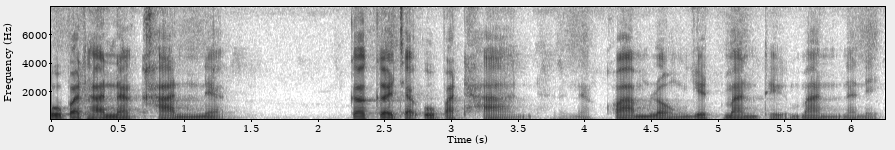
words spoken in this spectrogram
อุปทานขันเนี่ยก็เกิดจากอุปทานนะความหลงยึดมั่นถือมั่นนั่นเอง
